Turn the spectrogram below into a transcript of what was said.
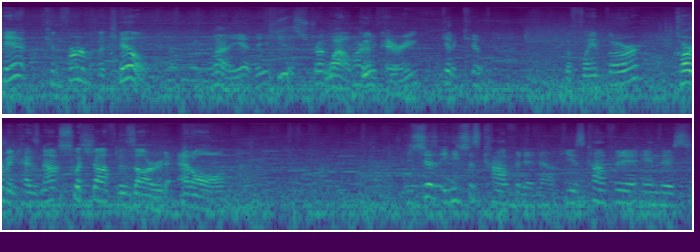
Can't confirm a kill. Wow, yeah, they, he was struggling Wow, hard good parry. Get a kill. The flamethrower. Carbon has not switched off the Zard at all. He's just he's just confident now. He is confident in this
